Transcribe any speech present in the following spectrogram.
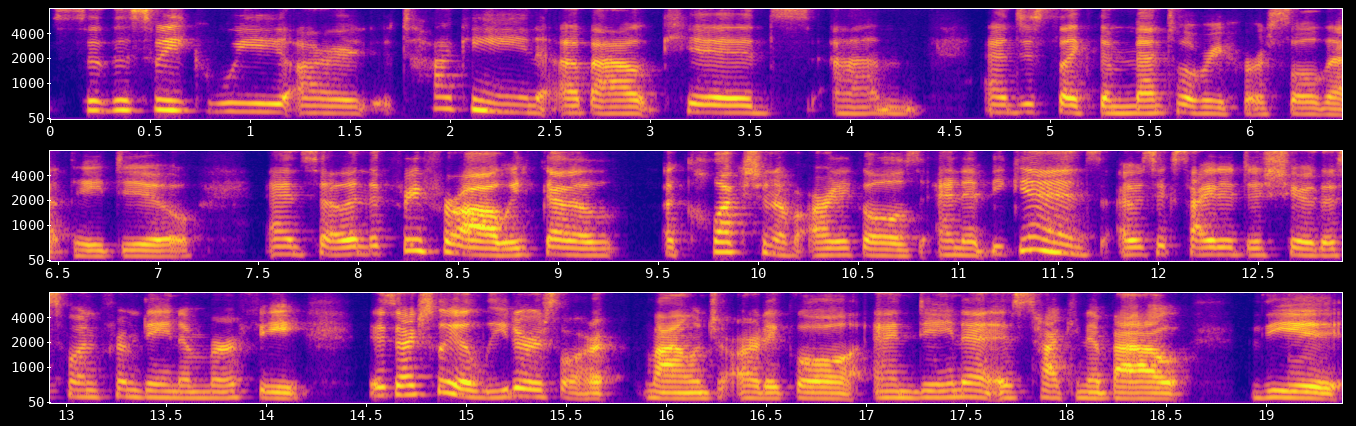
So this week we are talking about kids um, and just like the mental rehearsal that they do. And so in the free for all, we've got a a collection of articles and it begins i was excited to share this one from dana murphy it's actually a leaders lounge article and dana is talking about the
